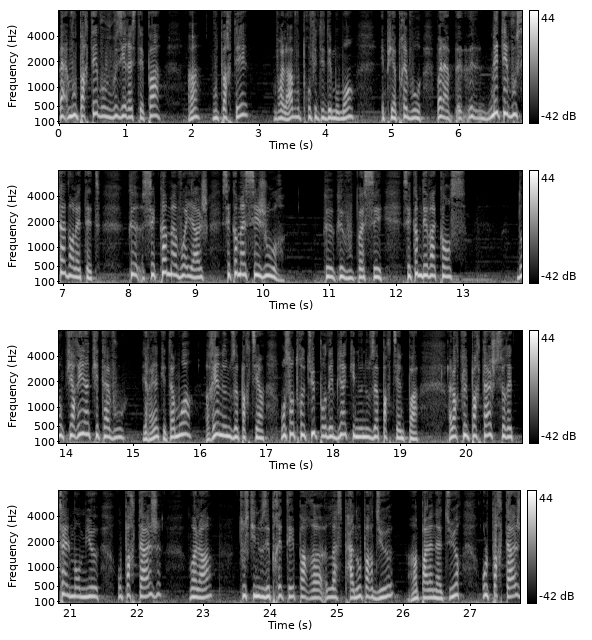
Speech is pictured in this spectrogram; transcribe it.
ben, vous partez, vous vous y restez pas. Hein vous partez, voilà, vous profitez des moments, et puis après vous, voilà, euh, euh, mettez-vous ça dans la tête. Que c'est comme un voyage, c'est comme un séjour que, que vous passez, c'est comme des vacances. Donc il y a rien qui est à vous, il y a rien qui est à moi, rien ne nous appartient. On s'entretue pour des biens qui ne nous appartiennent pas. Alors que le partage serait tellement mieux. On partage, voilà, tout ce qui nous est prêté par euh, l'Aspano, par Dieu, hein, par la nature, on le partage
